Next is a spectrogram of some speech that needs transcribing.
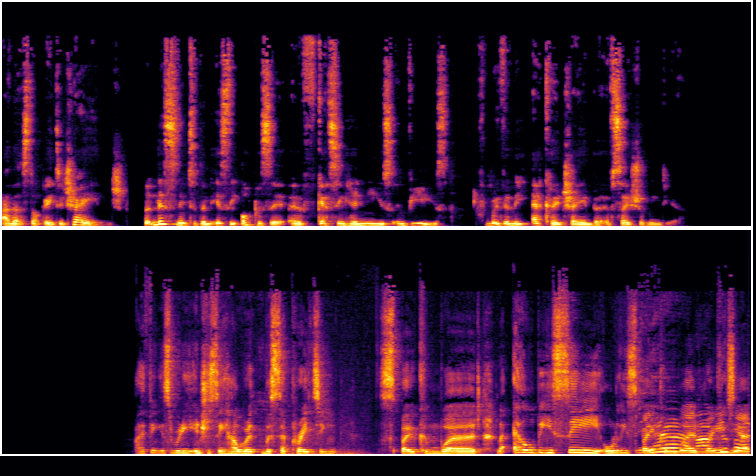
and that's not going to change. But listening to them is the opposite of getting her news and views from within the echo chamber of social media. I think it's really interesting how we're, we're separating spoken word, like LBC, all of these spoken word no, 'cause radios. I,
